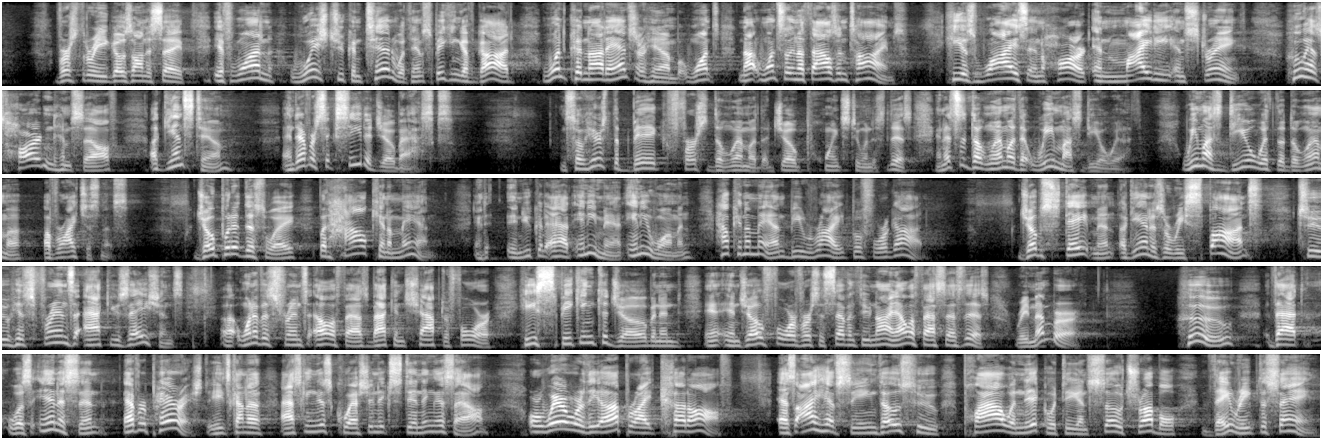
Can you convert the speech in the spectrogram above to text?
Verse 3 he goes on to say, If one wished to contend with him, speaking of God, one could not answer him, but once, not once in a thousand times. He is wise in heart and mighty in strength. Who has hardened himself against him and ever succeeded? Job asks. And so here's the big first dilemma that Job points to, and it's this. And it's a dilemma that we must deal with we must deal with the dilemma of righteousness. Job put it this way but how can a man, and, and you can add any man, any woman, how can a man be right before God? Job's statement, again, is a response to his friend's accusations. Uh, one of his friends, Eliphaz, back in chapter 4, he's speaking to Job, and in, in, Job 4, verses 7 through 9, Eliphaz says this Remember who that was innocent ever perished? He's kind of asking this question, extending this out. Or where were the upright cut off? As I have seen, those who plow iniquity and sow trouble, they reap the same.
